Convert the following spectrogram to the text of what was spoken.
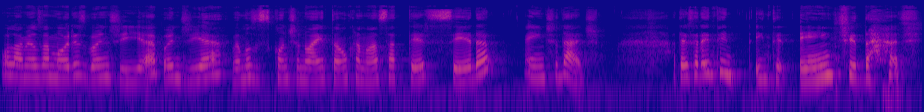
Olá, meus amores, bom dia, bom dia. Vamos continuar então com a nossa terceira entidade. A terceira entidade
